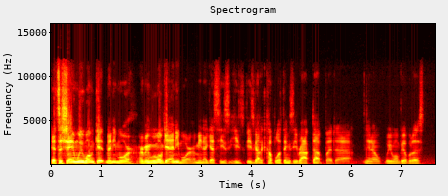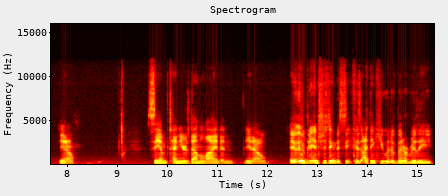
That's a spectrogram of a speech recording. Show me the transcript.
it's a shame we won't get many more. I mean, we won't get any more. I mean, I guess he's he's he's got a couple of things he wrapped up, but uh, you know, we won't be able to, you know, see him ten years down the line, and you know, it, it would be interesting to see because I think he would have been a really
